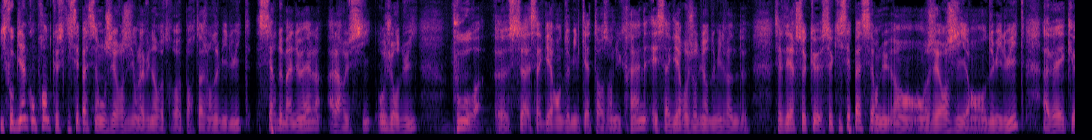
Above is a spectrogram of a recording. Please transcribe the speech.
il faut bien comprendre que ce qui s'est passé en Géorgie, on l'a vu dans votre reportage en 2008, sert de manuel à la Russie aujourd'hui pour euh, sa, guerre en 2014 en Ukraine et sa guerre aujourd'hui en 2022. C'est-à-dire ce, que, ce qui s'est passé en, Géorgie en 2008, avec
